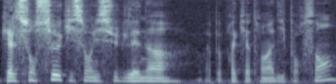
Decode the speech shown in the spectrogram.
Quels sont ceux qui sont issus de l'ENA? À peu près 90%.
